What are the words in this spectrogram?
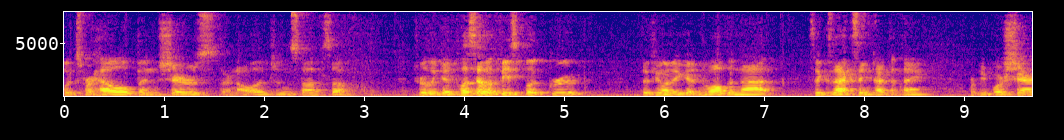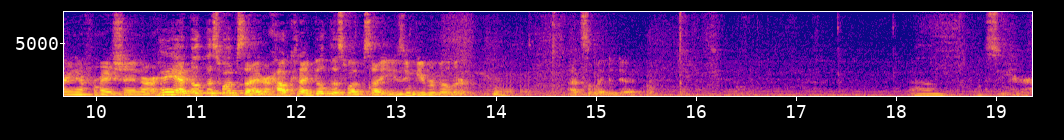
looks for help and shares their knowledge and stuff, so it's really good. Plus, they have a Facebook group, if you want to get involved in that, it's the exact same type of thing, where people are sharing information, or hey, I built this website, or how can I build this website using Beaver Builder? That's the way to do it. Um, let's see here.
